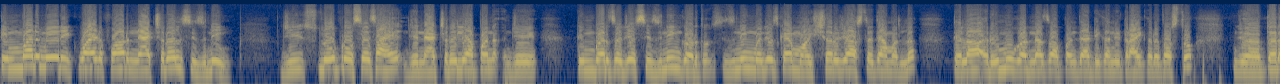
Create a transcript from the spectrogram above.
timber may required for natural seasoning जी स्लो प्रोसेस आहे जे नॅचरली आपण जे टिंबरचं जे सिझनिंग करतो सिझनिंग म्हणजेच काय? मॉइश्चर जे असतं त्यामधलं त्याला रिमूव्ह करण्याचा आपण त्या ठिकाणी ट्राय करत असतो. तर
